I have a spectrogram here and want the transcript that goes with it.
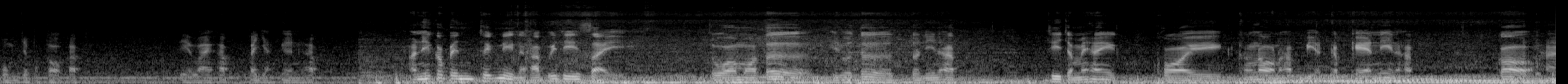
ผมจะประกอบครับ DIY ครับ ประหยัดเงินครับ อันนี้ก็เป็นเทคนิคนะครับ วิธีใส่ตัวมอเตอร์อินเวอร์เตอร์ตัวนี้นะครับ ที่จะไม่ให้คอยข้างนอกนะครับ เบียดกับแกนนี่นะครับ ก็หา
